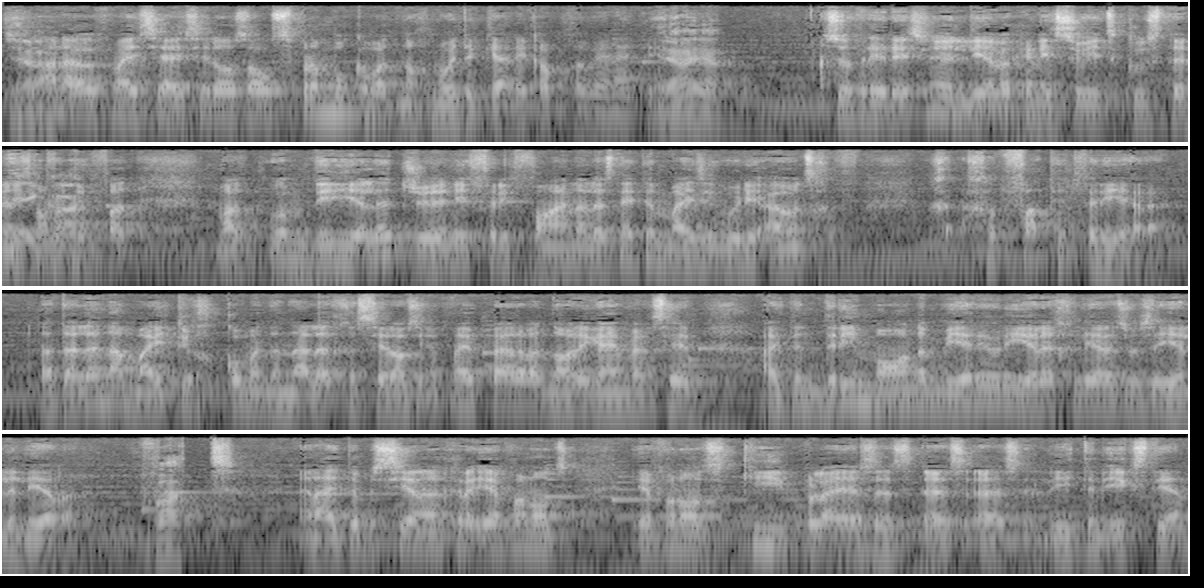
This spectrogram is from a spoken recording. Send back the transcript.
so 'n Ja. ander ou vir my sê hy sê daar's al Springbokke wat nog nooit 'n Currie Cup gewen het nie. Ja, ja. So vir die res van jou lewe kan jy so iets koester en Jy saam vat. Maar oom die hele journey vir die final is net amazing hoe die ouens ge, ge, gevat het vir die Here. Dat hulle na my toe gekom het en hulle het gesê daar's een van my pelle wat na die game van gesê het hy het in 3 maande meer oor die Here geleer as oor sy hele lewe. Wat? En hy het 'n beseling gekry. Een van ons een van ons key players is is is Leighton Xteen.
